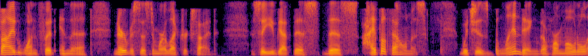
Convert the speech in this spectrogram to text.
side, one foot in the nervous system or electric side. So you've got this this hypothalamus, which is blending the hormonal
